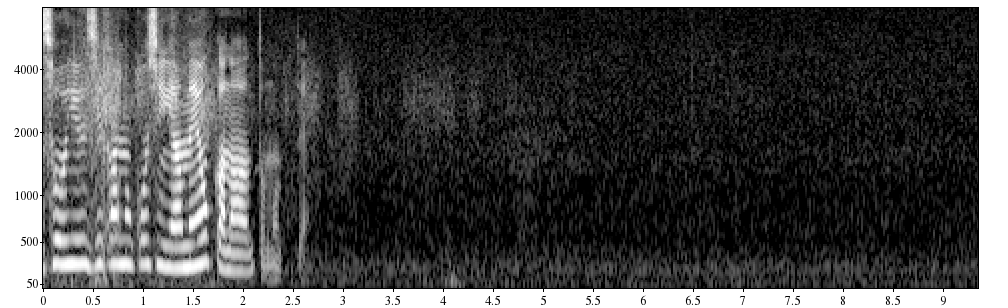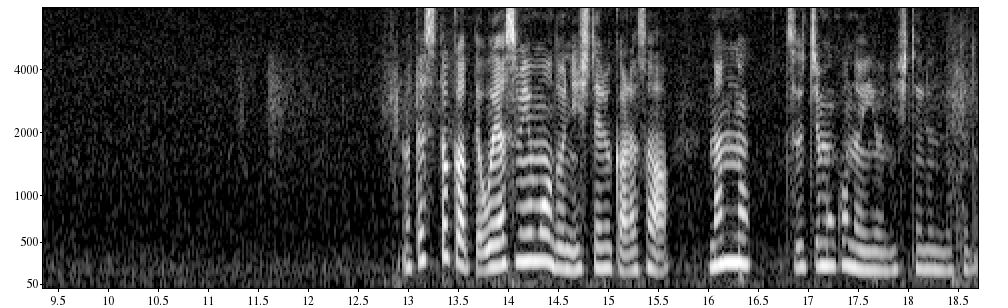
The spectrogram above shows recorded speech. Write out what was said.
そういう時間の更新やめようかなと思って。私とかってお休みモードにしてるからさ何の通知も来ないようにしてるんだけど。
